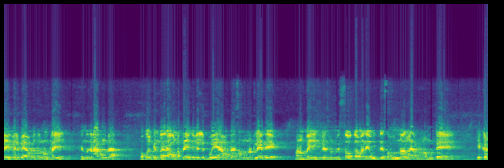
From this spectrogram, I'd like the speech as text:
పైకి వెళ్ళిపోయే అవకాశాలు ఉంటాయి కిందకి రాకుండా. ఒకరు కిందకి రాకుండా పైకి వెళ్ళిపోయే అవకాశం ఉన్నట్లయితే మనం బైజింగ్ ప్లేస్మెంట్ మిస్ అవుతామనే ఉద్దేశం ఉన్న వాళ్ళు ఎవరైనా ఉంటే ఇక్కడ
